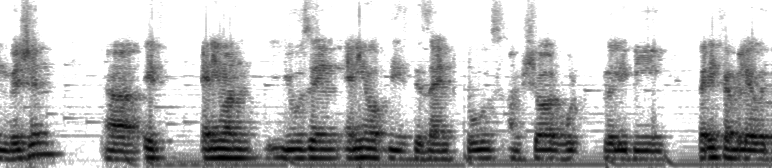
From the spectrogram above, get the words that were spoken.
InVision. Uh, if anyone using any of these design tools, I'm sure would really be very familiar with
